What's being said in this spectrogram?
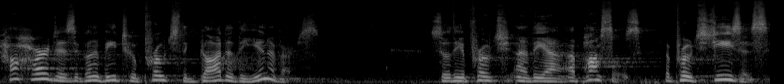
how hard is it going to be to approach the God of the universe? So the approach, uh, the uh, apostles approached Jesus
